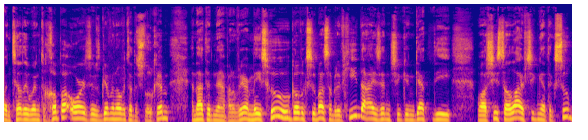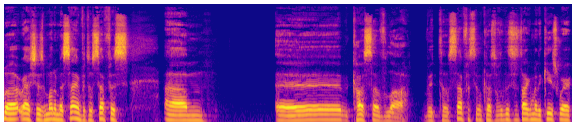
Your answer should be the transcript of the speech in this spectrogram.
until they went to chuppah, or it was given over to the shluchim, and that didn't happen over here. Mace who govik subasa, but if he dies and she can get the while she's still alive, she can get the ksuba. Rashi says mana masayim for Tosefis um, uh, Kosav law. This is talking about a case where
